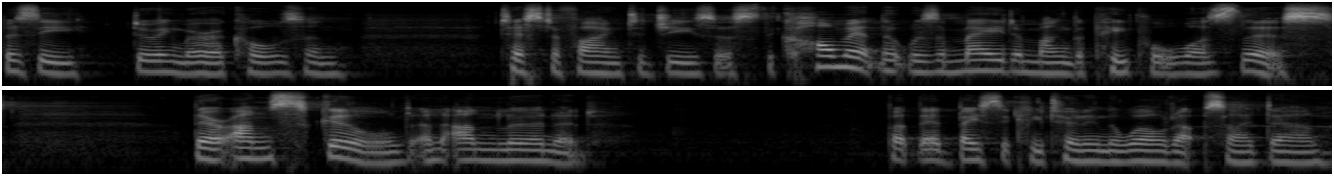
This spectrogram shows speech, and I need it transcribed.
busy doing miracles and testifying to Jesus, the comment that was made among the people was this they're unskilled and unlearned, but they're basically turning the world upside down.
